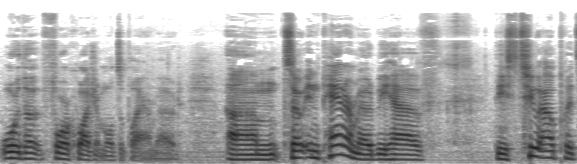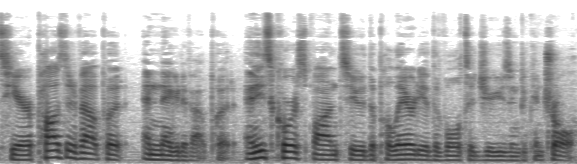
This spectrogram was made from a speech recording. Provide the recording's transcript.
or the four quadrant multiplier mode. Um, so in panner mode, we have these two outputs here, positive output and negative output, and these correspond to the polarity of the voltage you're using to control.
